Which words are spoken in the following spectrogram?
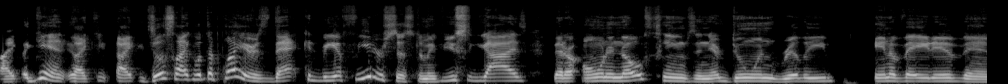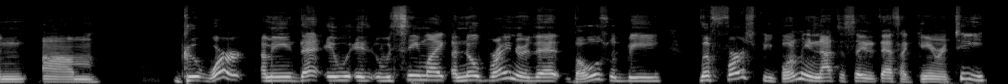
like again like like just like with the players that could be a feeder system if you see guys that are owning those teams and they're doing really innovative and um good work i mean that it, would- it would seem like a no-brainer that those would be the first people i mean not to say that that's a guarantee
